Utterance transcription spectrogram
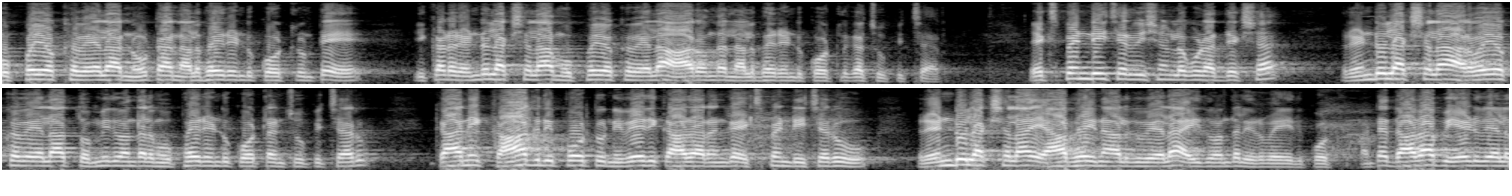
ముప్పై ఒక్క వేల నూట నలభై రెండు కోట్లుంటే ఇక్కడ రెండు లక్షల ముప్పై ఒక్క వేల ఆరు వందల నలభై రెండు కోట్లుగా చూపించారు. ఎక్స్పెండిచర్ విషయంలో కూడా అధ్యక్ష రెండు లక్షల అరవై ఒక్క వేల తొమ్మిది వందల ముప్పై రెండు కోట్లను చూపించారు. కానీ కాగ్ రిపోర్టు నివేదిక ఆధారంగా ఎక్స్పెండిచరు రెండు లక్షల యాభై నాలుగు వేల ఐదు వందల ఇరవై ఐదు కోట్లు. అంటే దాదాపు ఏడు వేల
